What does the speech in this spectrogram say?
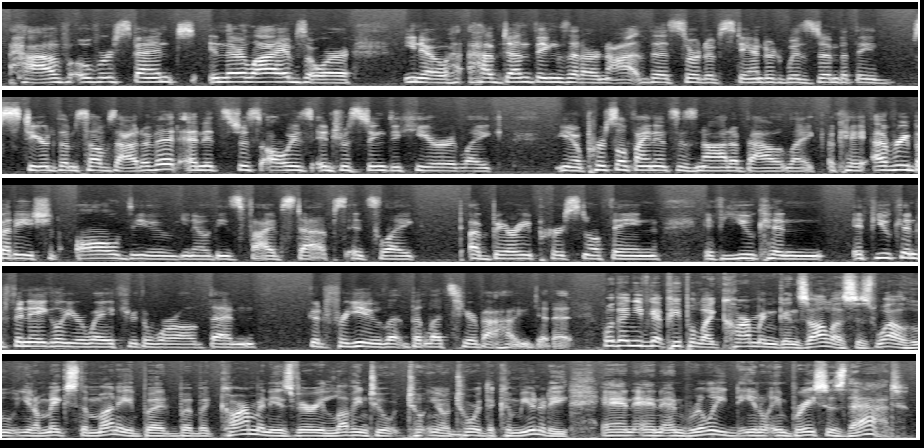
have overspent in their lives or you know, have done things that are not the sort of standard wisdom, but they've steered themselves out of it. And it's just always interesting to hear, like, you know, personal finance is not about like, okay, everybody should all do, you know, these five steps. It's like a very personal thing. If you can, if you can finagle your way through the world, then good for you. But let's hear about how you did it. Well, then you've got people like Carmen Gonzalez as well, who you know makes the money, but but but Carmen is very loving to, to you know toward the community and and and really you know embraces that.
